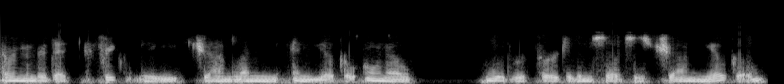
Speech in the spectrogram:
I remember that frequently John Lennon and Yoko Ono would refer to themselves as John and Yoko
